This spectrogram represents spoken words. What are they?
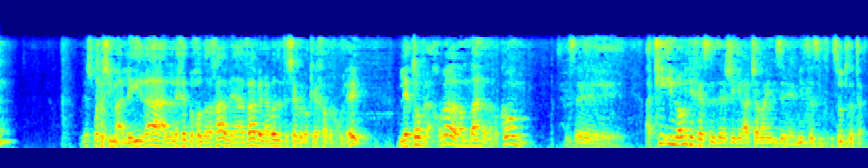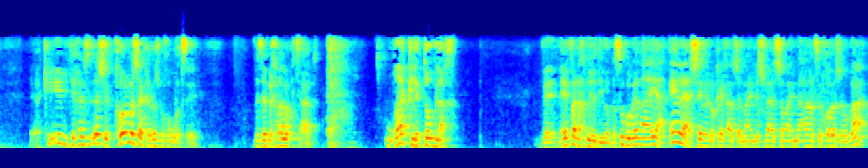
יש פה רשימה, ליראה, ללכת בכל דרכיו, לאהבה ולעבוד את השם אלוקיך וכולי, לטוב לך. אומר הרמב"ן על המקום, זה... הכי אם לא מתייחס לזה שיראת שמיים זה מילתא סוטרתא. הכי אם מתייחס לזה שכל מה שהקדוש ברוך הוא רוצה, וזה בכלל לא קצת, הוא רק לטוב לך. ומאיפה אנחנו יודעים? הפסוק אומר ראיה, אין להשם אלוקיך השמיים ושמי השמיים מהארץ וכל אשר בא.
